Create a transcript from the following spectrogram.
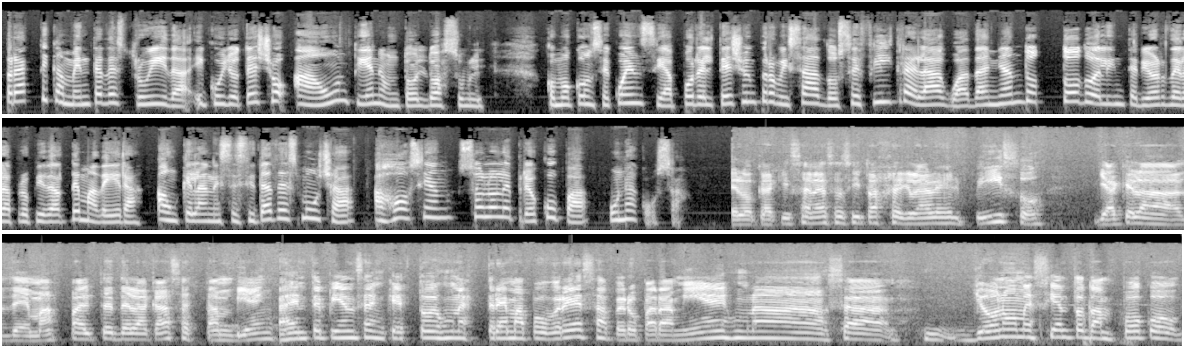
prácticamente destruida y cuyo techo aún tiene un toldo azul. Como consecuencia, por el techo improvisado se filtra el agua, dañando todo el interior de la propiedad de madera. Aunque la necesidad es mucha, a Josian solo le preocupa una cosa. Lo que aquí se necesita arreglar es el piso ya que las demás partes de la casa están bien. La gente piensa en que esto es una extrema pobreza, pero para mí es una, o sea, yo no me siento tampoco,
